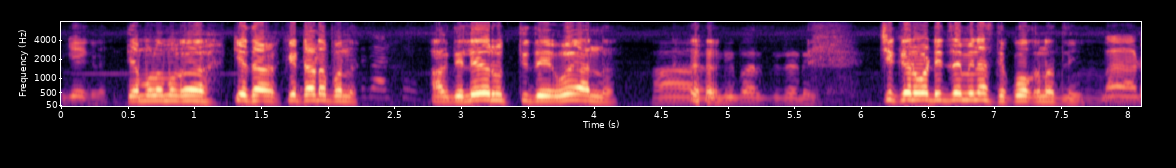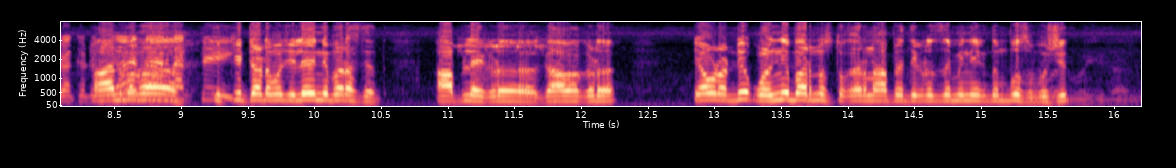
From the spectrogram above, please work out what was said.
ये इकडे. त्यामुळं मग किटा किटाड पण. अगदी लय वृत्ती दे होय अन्न हा निबार किटाडे चिकनवाटीत जमीन असते कोकणातली. आणि मग ते किटाड म्हणजे लय निबार असतात. आपल्या इकडं गावाकडं एवढा डेकोळ निबार नसतो कारण आपल्या तिकडं जमीन एकदम भुसभुशीत. भुशीत आली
